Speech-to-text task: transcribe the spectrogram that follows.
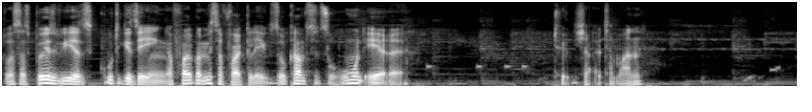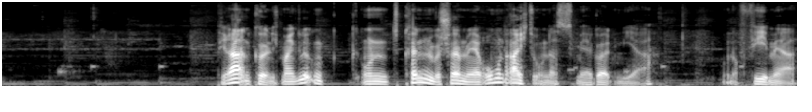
du hast das Böse wie das Gute gesehen, Erfolg und Misserfolg gelegt. So kamst du zu Ruhm und Ehre. Tödlicher alter Mann. Piratenkönig, mein Glück und können beschreiben mehr Ruhm und Reichtum. Das mehr gehört mir und noch viel mehr.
